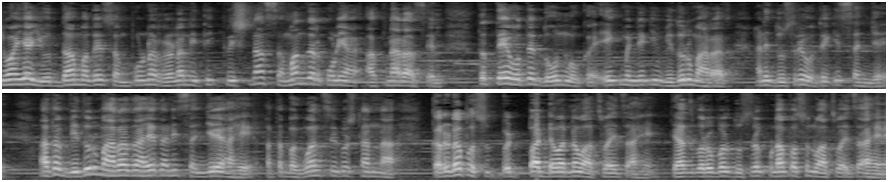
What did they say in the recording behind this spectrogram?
किंवा या युद्धामध्ये संपूर्ण रणनीती कृष्णा समान जर कोणी आखणारा असेल तर ते होते दोन लोक. एक म्हणजे की विदुर महाराज आणि दुसरे होते की संजय. आता विदुर महाराज आहेत आणि संजय आहे. आता भगवान श्रीकृष्णांना कर्णापासून पण पांडवांना वाचवायचं आहे. त्याचबरोबर दुसरं कुणापासून वाचवायचं आहे?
